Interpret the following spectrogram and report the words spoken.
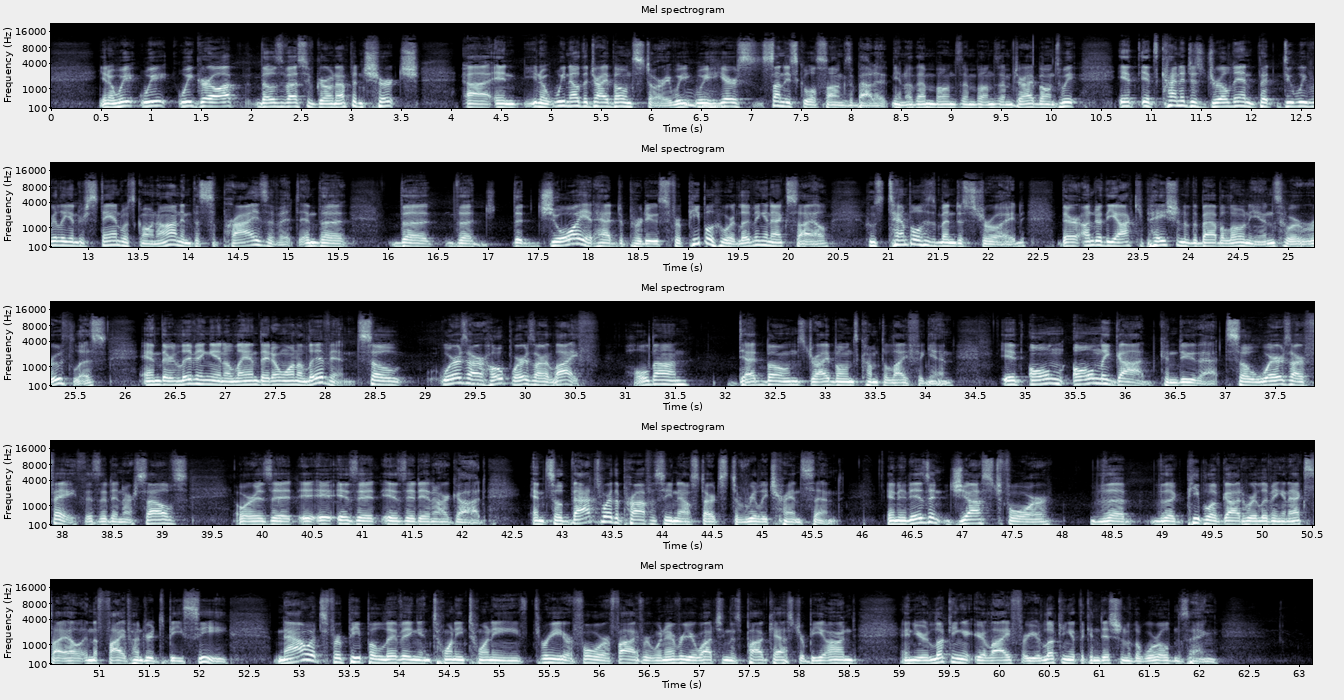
you know we we we grow up those of us who've grown up in church uh, and you know we know the dry bones story. We mm-hmm. we hear Sunday school songs about it. You know them bones, them bones, them dry bones. We it, it's kind of just drilled in. But do we really understand what's going on and the surprise of it and the the the the joy it had to produce for people who are living in exile, whose temple has been destroyed. They're under the occupation of the Babylonians, who are ruthless, and they're living in a land they don't want to live in. So, where's our hope? Where's our life? Hold on. Dead bones, dry bones come to life again. It on, only God can do that. So, where's our faith? Is it in ourselves, or is it is it is it in our God? And so that's where the prophecy now starts to really transcend and it isn't just for the the people of God who are living in exile in the 500s BC. Now it's for people living in 2023 or 4 or 5 or whenever you're watching this podcast or beyond and you're looking at your life or you're looking at the condition of the world and saying,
